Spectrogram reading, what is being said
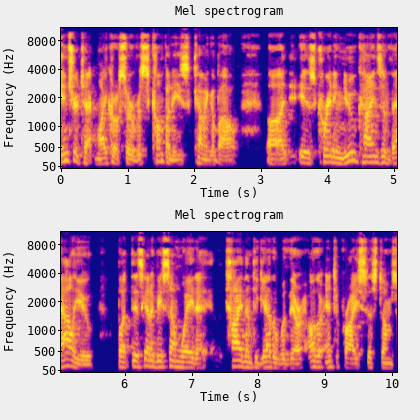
InsurTech microservice companies coming about uh, is creating new kinds of value, but there's got to be some way to tie them together with their other enterprise systems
